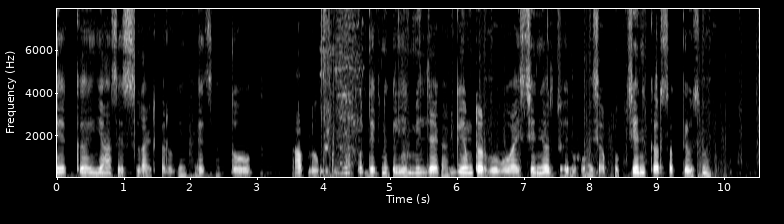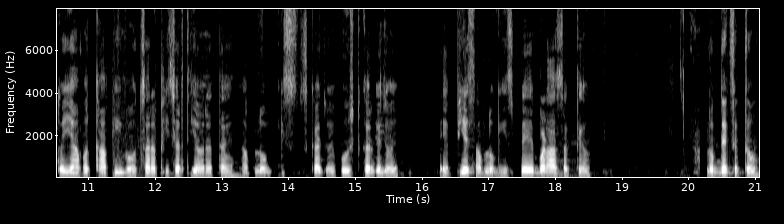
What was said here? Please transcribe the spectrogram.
एक, यहाँ से स्लाइड करोगे ऐसा तो आप लोग को यहाँ पर देखने के लिए मिल जाएगा। गेम टर्बो, वॉइस चेंजर जो है, वॉइस आप लोग चेंज कर सकते हो इसमें। तो यहाँ पर काफ़ी बहुत सारा फीचर दिया रहता है। आप लोग इसका जो है बूस्ट करके जो है एफ़ आप लोग इस पे बढ़ा सकते हो। आप लोग देख सकते हो।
